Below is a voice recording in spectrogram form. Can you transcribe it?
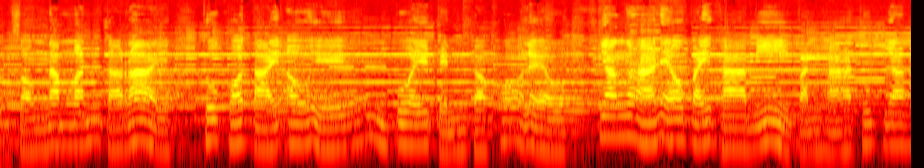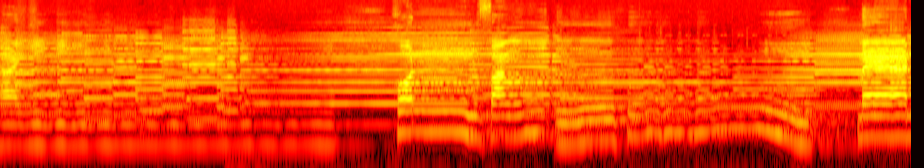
ำสองนำมันตราย ทุกข์เพอตายเอาเองป่วยเป็นกับพ่อแล้ว ยังหาแนวไปขามีปัญหาทุกข์ยายคนฟังเออแม่น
